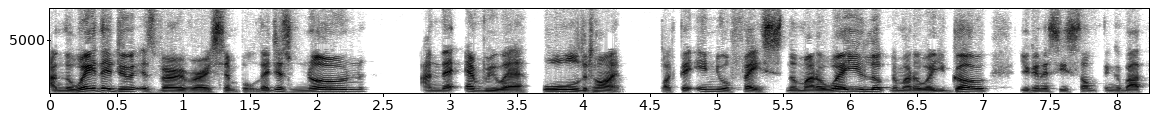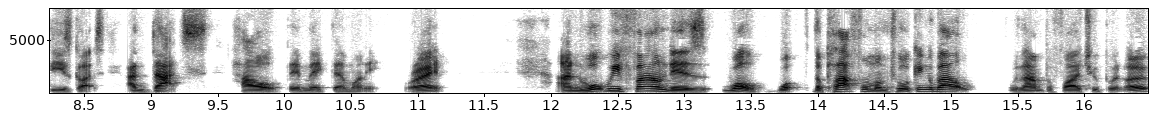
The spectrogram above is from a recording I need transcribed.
And the way they do it is very, very simple. They're just known and they're everywhere all the time. Like they're in your face. No matter where you look, no matter where you go, you're going to see something about these guys. And that's how they make their money, right? And what we found is, well, what the platform I'm talking about with AmpiFire 2.0,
